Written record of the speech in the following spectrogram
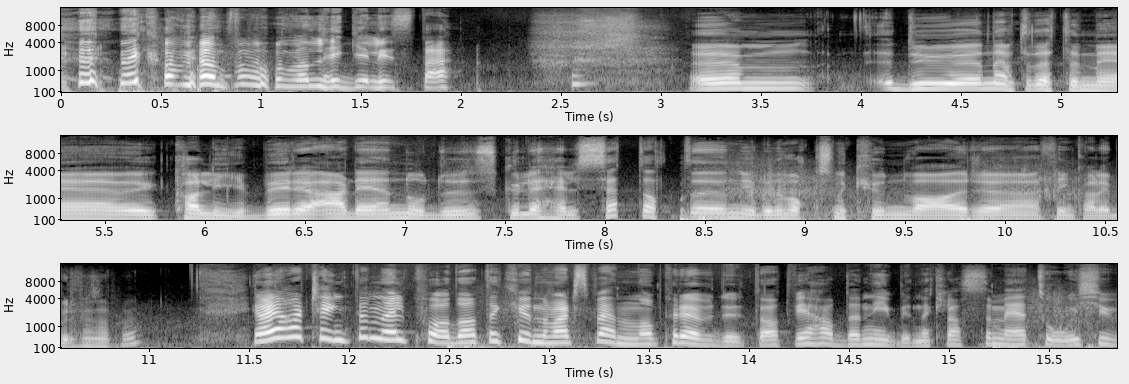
det kommer an på hvor man legger lista. Um, du nevnte dette med kaliber. Er det noe du skulle helst sett? At uh, nybegynner voksne kun var uh, finkaliber, f.eks.? Ja, jeg har tenkt en del på det, at det kunne vært spennende å prøve ut at vi hadde en nybegynnerklasse med 22.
